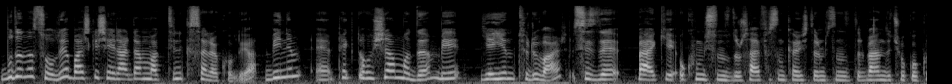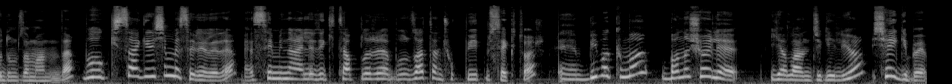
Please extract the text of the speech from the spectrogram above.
Bu da nasıl oluyor? Başka şeylerden vaktini kısarak oluyor. Benim e, pek de hoşlanmadığım bir yayın türü var. Siz de belki okumuşsunuzdur, sayfasını karıştırmışsınızdır. Ben de çok okudum zamanında. Bu kişisel gelişim meseleleri, e, seminerleri, kitapları bu zaten çok büyük bir sektör. E, bir bakıma bana şöyle yalancı geliyor. Şey gibi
